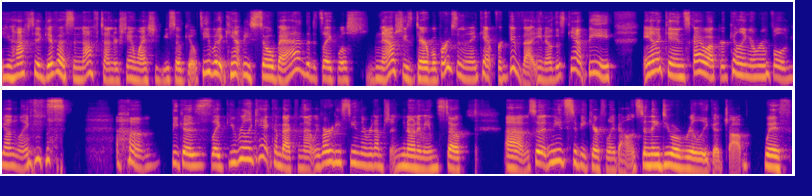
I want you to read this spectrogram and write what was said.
you have to give us enough to understand why she'd be so guilty, but it can't be so bad that it's like, well, sh- now she's a terrible person and I can't forgive that. You know, this can't be Anakin Skywalker killing a room full of younglings. um, because like you really can't come back from that. We've already seen the redemption, you know what I mean? So um, so it needs to be carefully balanced, and they do a really good job with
